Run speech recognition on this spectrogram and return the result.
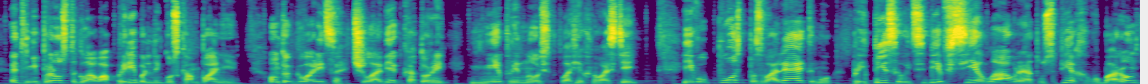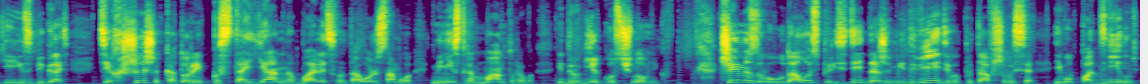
– это не просто глава прибыльной госкомпании. Он, как говорится, человек, который не приносит плохих новостей. Его пост позволяет ему приписывать себе все лавры от успеха в оборонке и избегать тех шишек, которые постоянно валятся на того же самого министра Мантурова и других госчиновников. Чемезову удалось пересидеть даже Медведева, пытавшегося его подвинуть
